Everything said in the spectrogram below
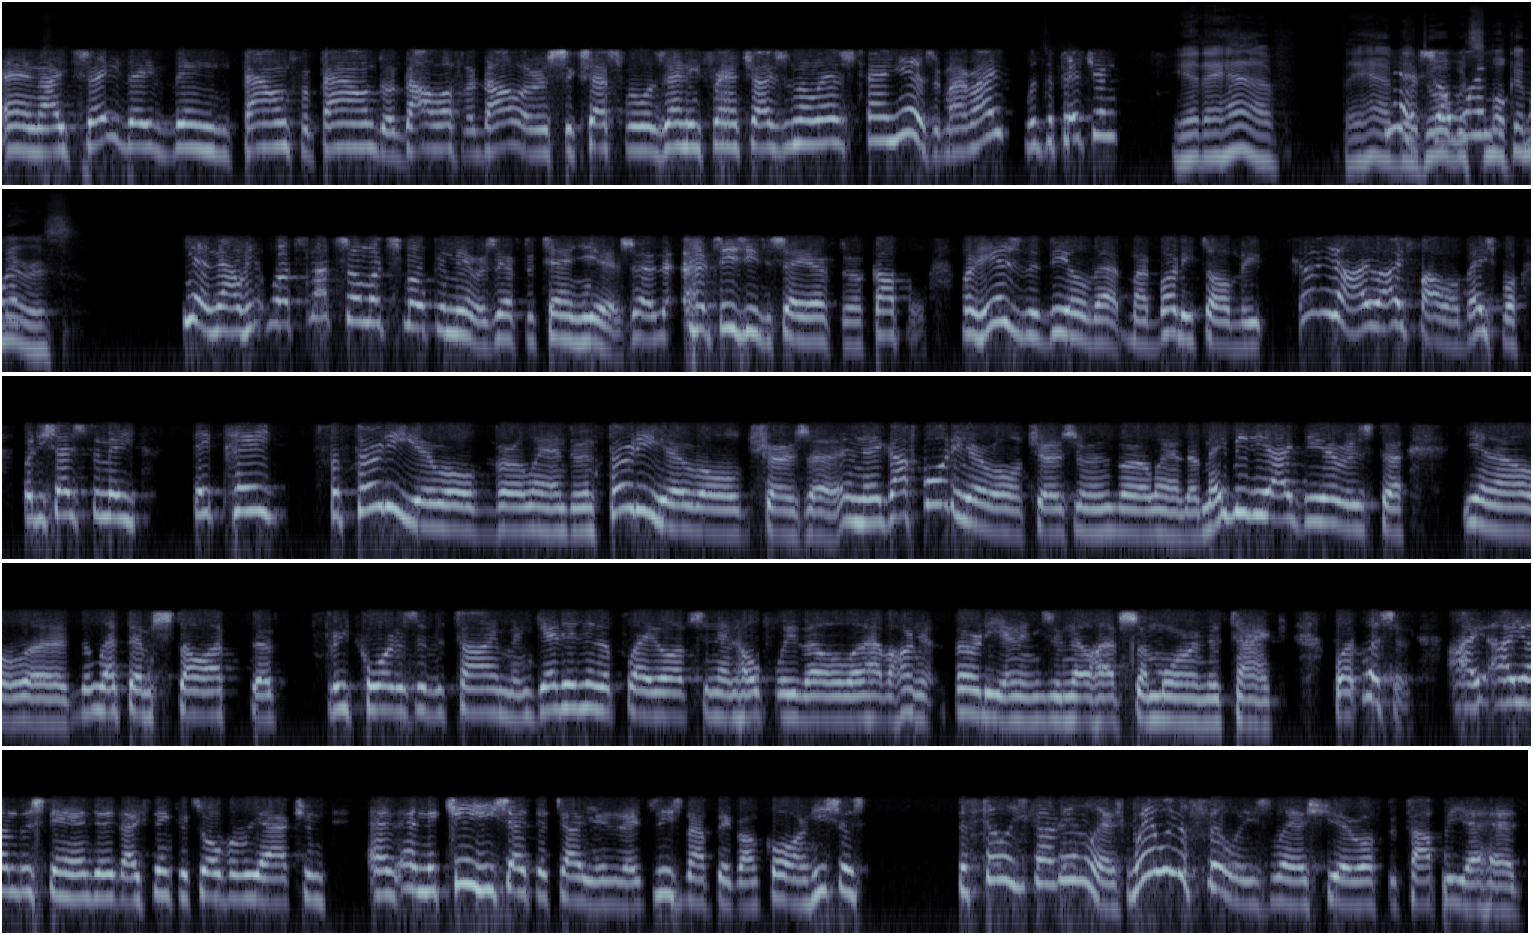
And I'd say they've been pound for pound or dollar for dollar as successful as any franchise in the last 10 years. Am I right with the pitching? Yeah, they have. They have. Yeah, they do so it with when- smoke and when- mirrors. Yeah, now, well, it's not so much smoke and mirrors after 10 years. Uh, it's easy to say after a couple. But here's the deal that my buddy told me. You know, I, I follow baseball, but he says to me, they paid for 30 year old Verlander and 30 year old Scherzer, and they got 40 year old Scherzer and Verlander. Maybe the idea is to, you know, uh, to let them start uh, three quarters of the time and get into the playoffs, and then hopefully they'll have 130 innings and they'll have some more in the tank. But listen, I, I understand it. I think it's overreaction. And and the key he said to tell you today, he's not big on calling, he says the Phillies got in last. Where were the Phillies last year off the top of your head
